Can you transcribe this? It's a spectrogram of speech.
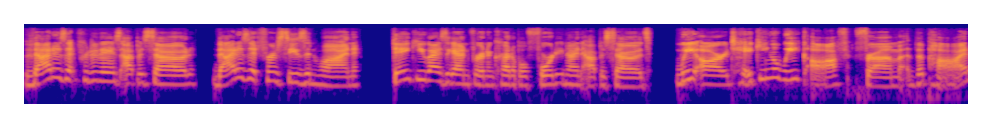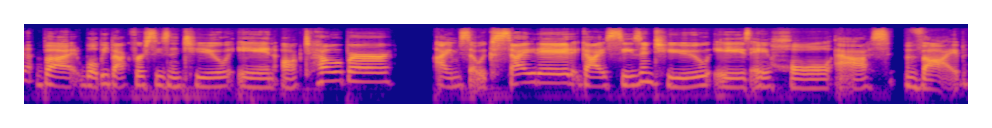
That is it for today's episode. That is it for season one. Thank you guys again for an incredible 49 episodes. We are taking a week off from the pod, but we'll be back for season two in October. I'm so excited. Guys, season two is a whole ass vibe.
